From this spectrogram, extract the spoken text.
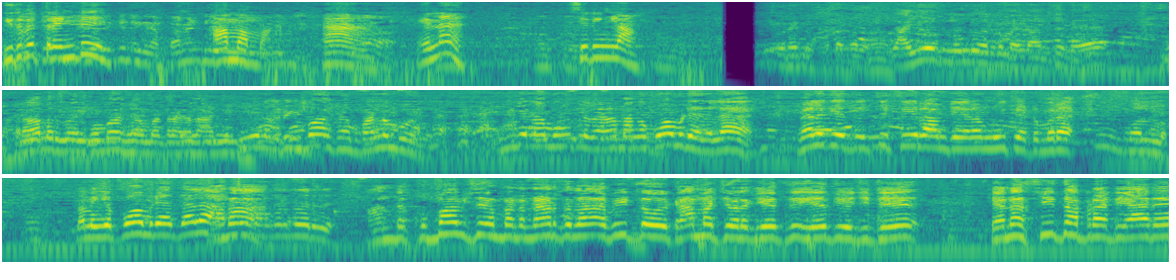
இருபத்தி ரெண்டு ஆமாமா ஆ, என்ன? சரிங்களா? அயோத்தியில இருந்து வருது இந்த அடுத்தது ராமர் கோயில் கும்பாபிஷேகம் பண்றாங்கல்ல அன்னைக்கு நம்ம கும்பாபிஷேகம் பண்ணும்போது இங்க நம்ம வீட்டுல நம்ம அங்க போக முடியாதுல்ல? விளக்கு ஏத்தி வச்சு ஸ்ரீராம் ஜெயராம் நூத்தி எட்டு முறை சொல்லணும். நம்ம இங்க போக முடியாதால அங்க இருந்து வருது. அந்த கும்பாபிஷேகம் பண்ற நேரத்துல வீட்டுல ஒரு காமாட்சி விளக்கு ஏத்தி ஏத்தி வச்சுட்டு ஏன்னா சீதா பிராட்டி யாரு?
